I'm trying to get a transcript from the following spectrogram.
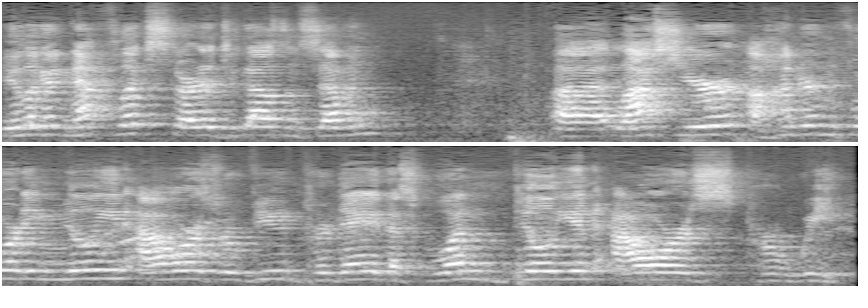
You look at Netflix, started in 2007. Uh, last year, 140 million hours were viewed per day. That's 1 billion hours per week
